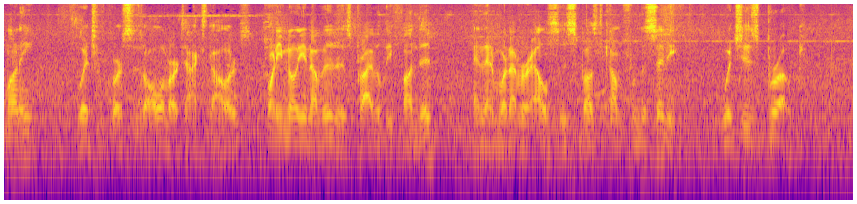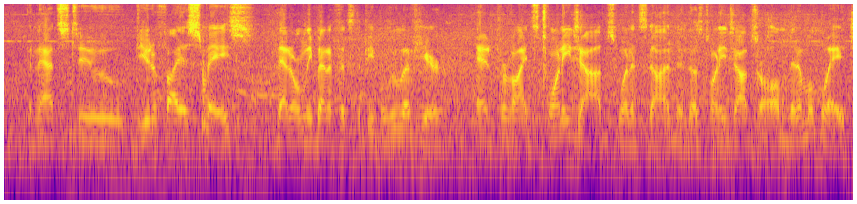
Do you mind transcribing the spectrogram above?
money, which of course is all of our tax dollars. 20 million of it is privately funded, and then whatever else is supposed to come from the city, which is broke. And that's to beautify a space that only benefits the people who live here and provides 20 jobs when it's done, and those 20 jobs are all minimum wage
